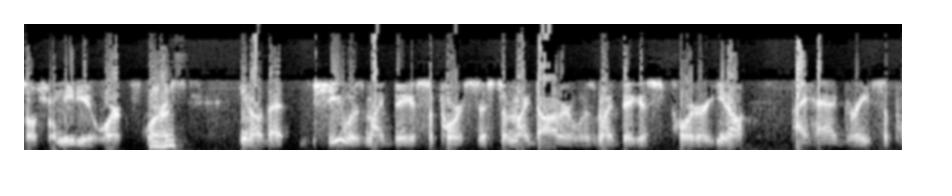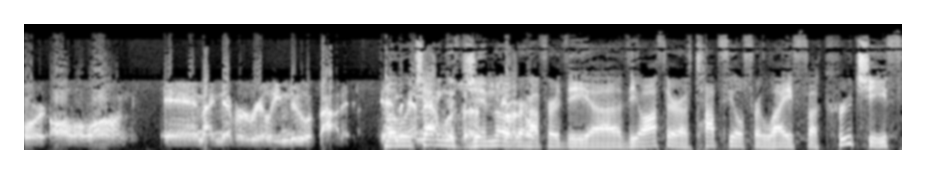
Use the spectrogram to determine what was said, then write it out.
social media work for mm-hmm. us. You know that she was my biggest support system. My daughter was my biggest supporter. You know, I had great support all along, and I never really knew about it. And, well, we're chatting with Jim Oberhofer, the uh, the author of Top Fuel for Life, uh, crew chief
